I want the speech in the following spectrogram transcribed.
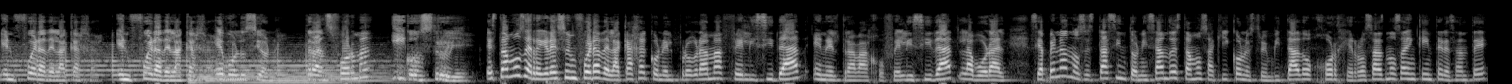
en Fuera de la Caja. En Fuera de la Caja. Evoluciona, transforma y construye. Estamos de regreso en Fuera de la Caja con el programa Felicidad en el Trabajo, Felicidad Laboral. Si apenas nos está sintonizando, estamos aquí con nuestro invitado Jorge Rosas. No saben qué interesante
